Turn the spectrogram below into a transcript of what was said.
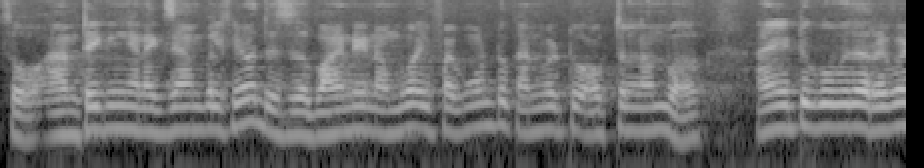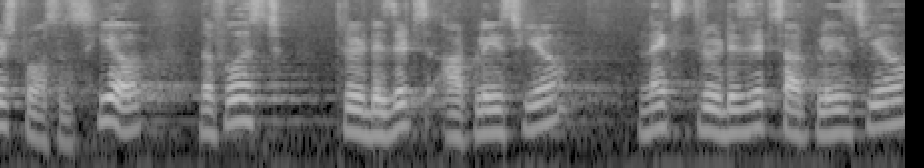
So, I am taking an example here. This is a binary number. If I want to convert to octal number I need to go with the reverse process. Here the first 3 digits are placed here next 3 digits are placed here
